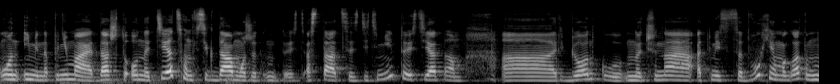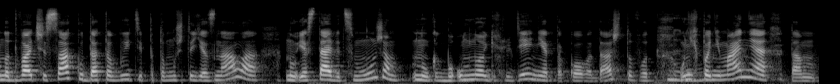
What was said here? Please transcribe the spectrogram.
он именно понимает, да, что он отец, он всегда может, ну, то есть остаться с детьми, то есть я там э, ребенку, начиная от месяца двух, я могла там ну, на два часа куда-то выйти, потому что я знала, ну, и оставить с мужем, ну, как бы у многих людей нет такого, да, что вот да, у них понимание там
